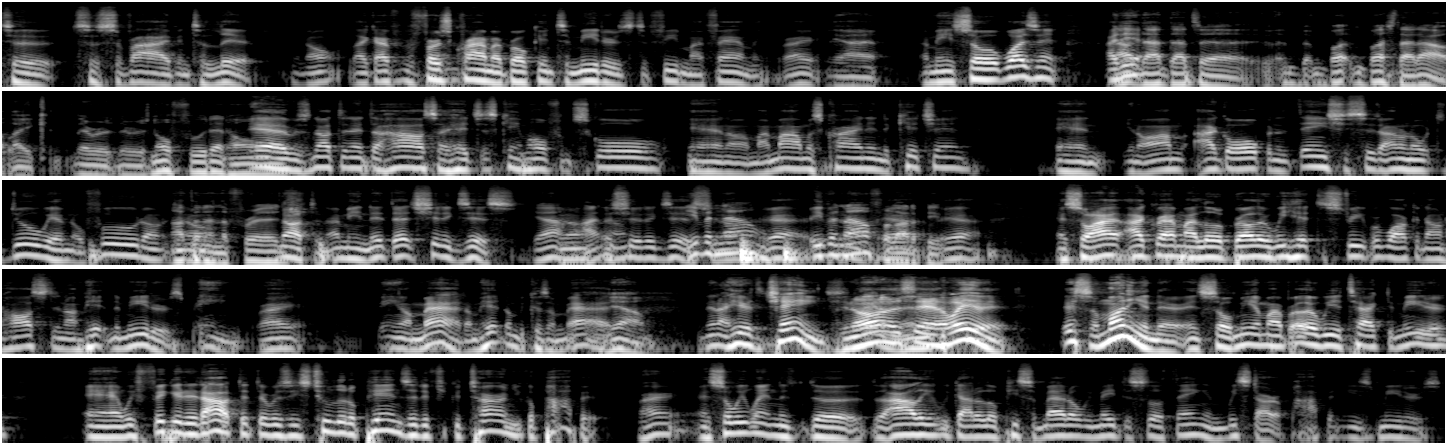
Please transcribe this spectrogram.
to to survive and to live. You know, like I the first crime I broke into meters to feed my family. Right. Yeah. I mean, so it wasn't. I didn't. that that's a bu- bust that out. Like there were there was no food at home. Yeah, there was nothing at the house. I had just came home from school, and uh, my mom was crying in the kitchen. And you know, I'm I go open the thing. She said, "I don't know what to do. We have no food. I don't- you Nothing know, in the fridge. Nothing. I mean, that, that shit exists. Yeah, you know? I know. that shit exists. Even you know? now. Yeah, Even now for a lot of people. Yeah. And so I, I grabbed my little brother. We hit the street. We're walking down Halsted. I'm hitting the meters. Bing, right? Bing. I'm mad. I'm hitting them because I'm mad. Yeah. And then I hear the change. You know, I'm saying, wait a minute, there's some money in there. And so me and my brother, we attacked the meter, and we figured it out that there was these two little pins that if you could turn, you could pop it, right? And so we went in the, the, the alley. We got a little piece of metal. We made this little thing, and we started popping these meters.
